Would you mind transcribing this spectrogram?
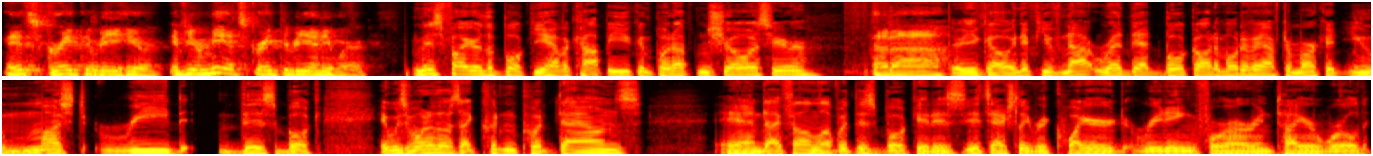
It's great to be here. If you're me, it's great to be anywhere. Misfire the book. You have a copy you can put up and show us here? Ta-da. There you go. And if you've not read that book, Automotive Aftermarket, you must read this book. It was one of those I couldn't put downs and I fell in love with this book. It is it's actually required reading for our entire world.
